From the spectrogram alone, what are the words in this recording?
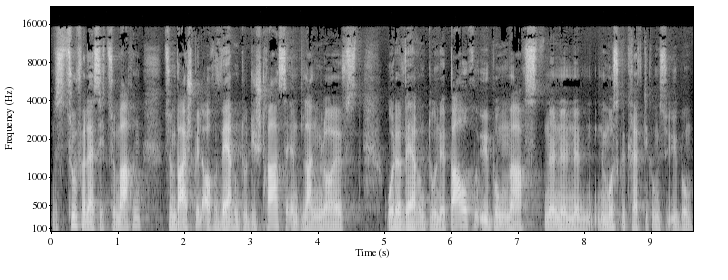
es zuverlässig zu machen, zum Beispiel auch während du die Straße entlang läufst oder während du eine Bauchübung machst, ne, eine, eine, eine Muskelkräftigungsübung,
